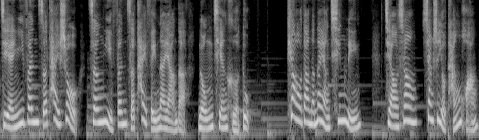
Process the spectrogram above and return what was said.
减一分则太瘦，增一分则太肥那样的浓纤合度，跳荡的那样轻灵，脚上像是有弹簧。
